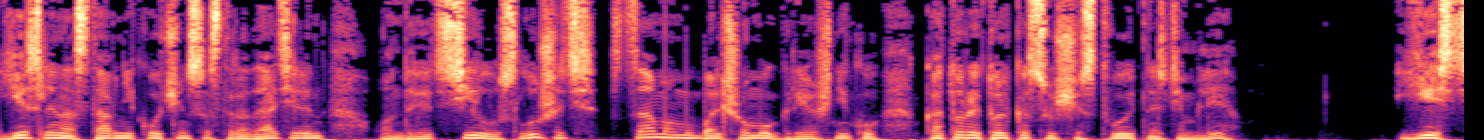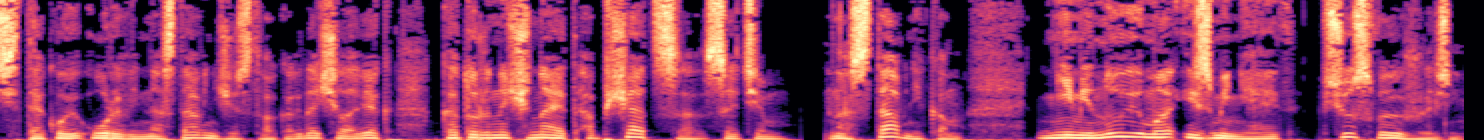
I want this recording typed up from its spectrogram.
Если наставник очень сострадателен, он дает силу слушать самому большому грешнику, который только существует на земле. Есть такой уровень наставничества, когда человек, который начинает общаться с этим наставником, неминуемо изменяет всю свою жизнь.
